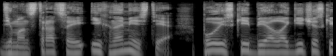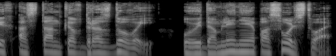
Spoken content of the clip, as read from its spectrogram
демонстрация их на месте, поиски биологических останков Дроздовой, уведомление посольства,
